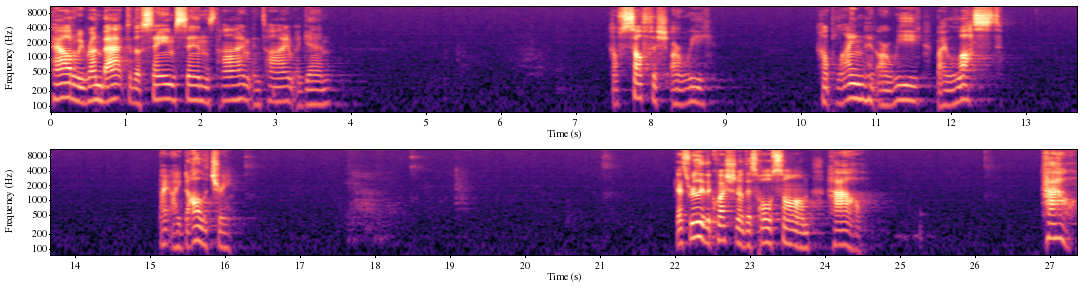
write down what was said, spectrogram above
How do we run back to those same sins time and time again? How selfish are we? How blinded are we by lust, by idolatry? That's really the question of this whole psalm. How? How?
